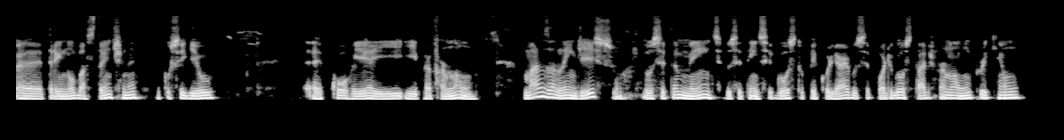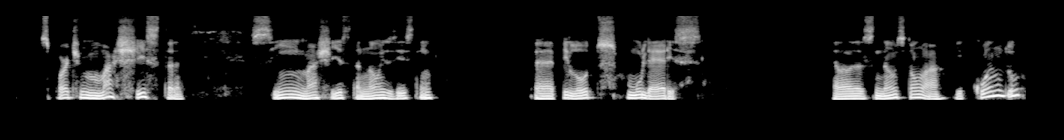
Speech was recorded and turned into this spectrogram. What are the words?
é, treinou bastante, né? E conseguiu é, correr aí e ir para Fórmula 1. Mas além disso, você também, se você tem esse gosto peculiar, você pode gostar de Fórmula 1 porque é um esporte machista. Sim, machista. Não existem é, pilotos mulheres. Elas não estão lá. E quando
